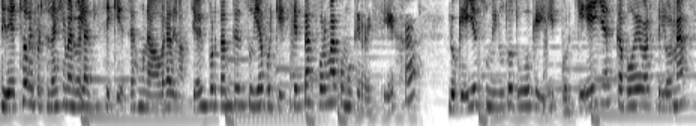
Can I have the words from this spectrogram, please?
y de hecho el personaje Manuela dice que esa es una obra demasiado importante en su vida porque de cierta forma como que refleja lo que ella en su minuto tuvo que vivir, porque ella escapó de Barcelona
